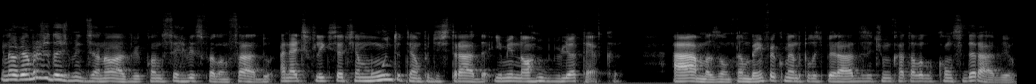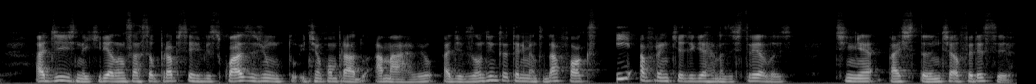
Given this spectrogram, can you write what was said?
Em novembro de 2019, quando o serviço foi lançado, a Netflix já tinha muito tempo de estrada e uma enorme biblioteca. A Amazon também foi comendo pelos beirados e tinha um catálogo considerável. A Disney queria lançar seu próprio serviço quase junto e tinha comprado a Marvel, a divisão de entretenimento da Fox e a franquia de Guerra nas Estrelas. Tinha bastante a oferecer.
